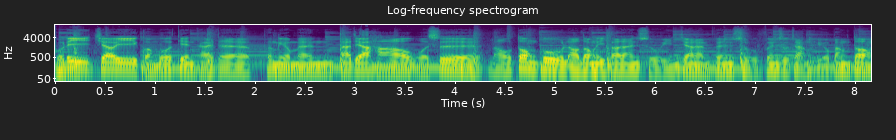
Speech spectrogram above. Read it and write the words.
国立教育广播电台的朋友们，大家好，我是劳动部劳动力发展署云嘉南分署分署长刘邦栋。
